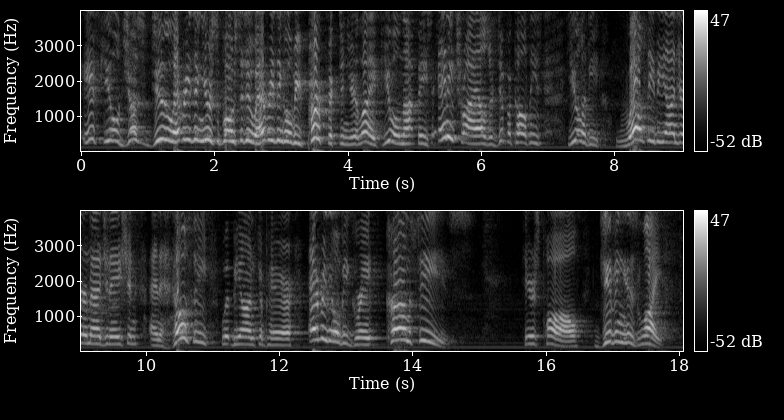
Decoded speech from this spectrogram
if you'll just do everything you're supposed to do, everything will be perfect in your life. You will not face any trials or difficulties. You'll be wealthy beyond your imagination and healthy beyond compare. Everything will be great. Come seize. Here's Paul giving his life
